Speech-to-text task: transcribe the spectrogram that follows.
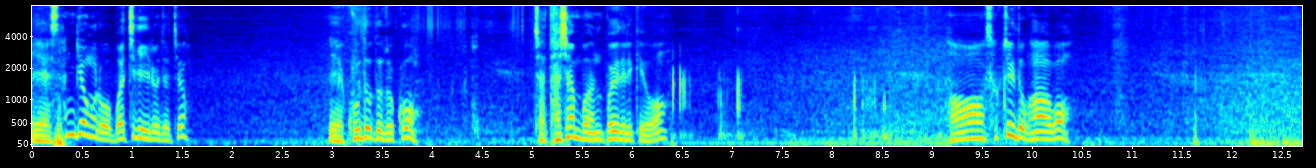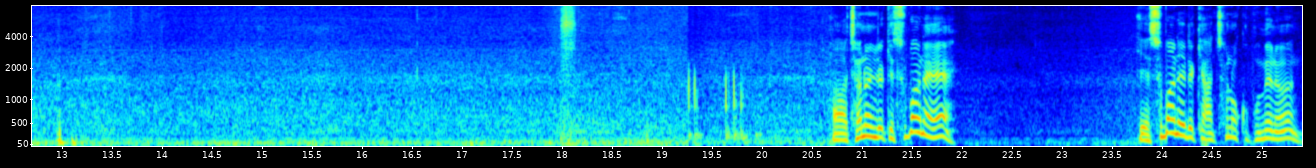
예, 산경으로 멋지게 이루어졌죠. 예, 구도도 좋고 자, 다시 한번 보여드릴게요. 어, 석질도 강하고. 아, 저는 이렇게 수반에, 예, 수반에 이렇게 앉혀놓고 보면은,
